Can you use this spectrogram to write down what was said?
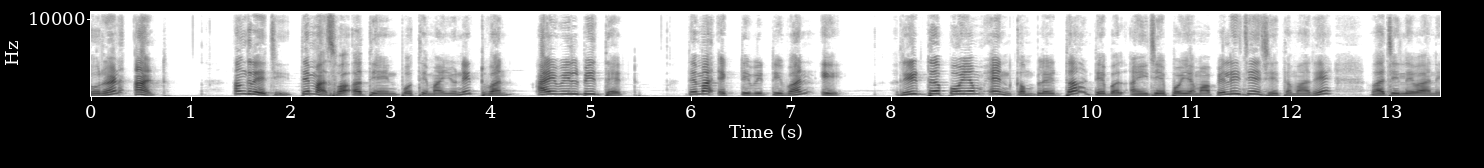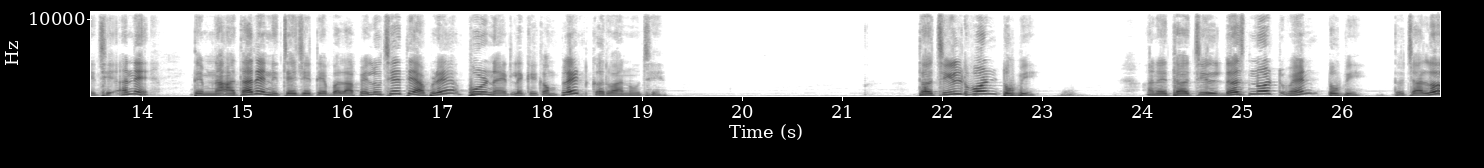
ધોરણ આઠ અંગ્રેજી તેમાં સ્વાધ્યાયન પોથીમાં unit one I will be that તેમાં activity one A read the poem and complete the table અહીં જે પોયમ આપેલી છે જે તમારે વાંચી લેવાની છે અને તેમના આધારે નીચે જે ટેબલ આપેલું છે તે આપણે પૂર્ણ એટલે કે કમ્પ્લીટ કરવાનું છે the child want to be અને the child does not want to be તો ચાલો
